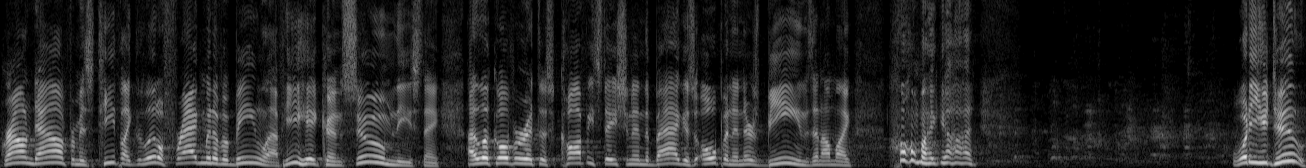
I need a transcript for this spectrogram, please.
ground down from his teeth, like the little fragment of a bean left. He had consumed these things. I look over at this coffee station, and the bag is open, and there's beans, and I'm like, oh my God. What do you do?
